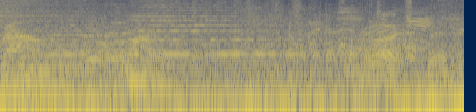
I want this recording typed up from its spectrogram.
round. One. Much better.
